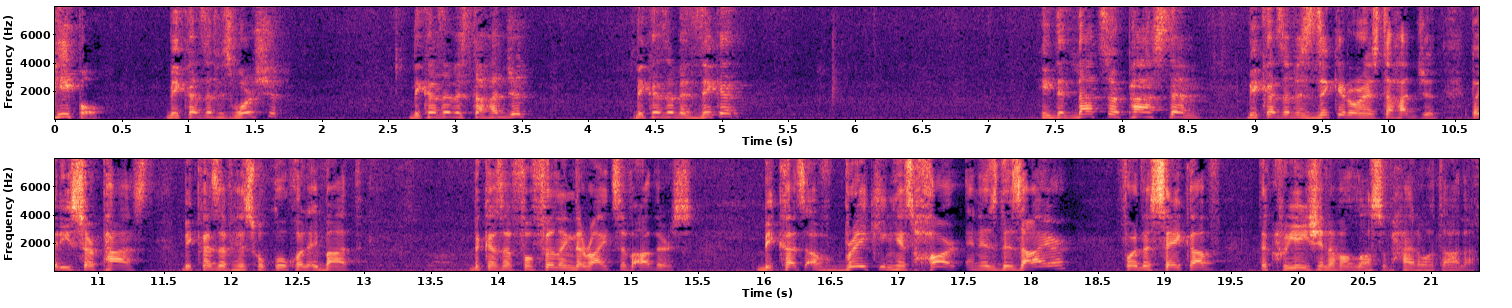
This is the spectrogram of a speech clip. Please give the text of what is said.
people because of his worship, because of his tahajjud, because of his dhikr. He did not surpass them because of his dhikr or his tahajjud, but he surpassed because of his huquq al-ibad, because of fulfilling the rights of others, because of breaking his heart and his desire for the sake of the creation of Allah subhanahu wa ta'ala.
